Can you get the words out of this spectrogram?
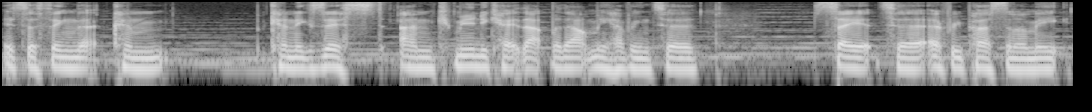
it's a thing that can can exist and communicate that without me having to say it to every person I meet.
